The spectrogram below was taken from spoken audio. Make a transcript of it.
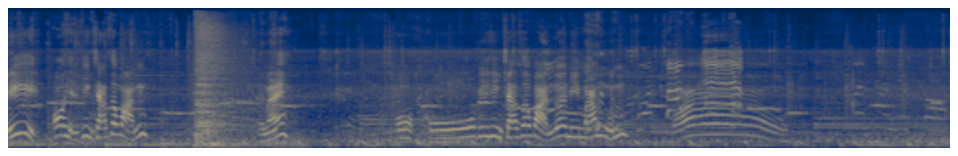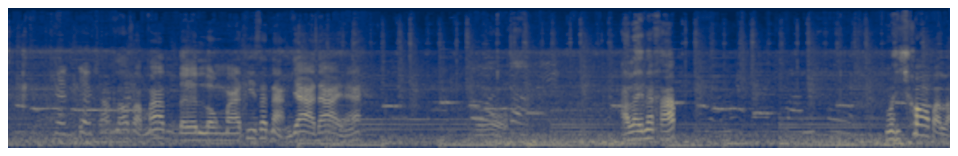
นี่พ่อเห็นชิงช้าสวรรค์เห็นไหมโอ้โหมีชิงช้าสวรรค์ด้วยมีม้าหมุนว้าวเด็กๆครับเราสามารถเดินลงมาที่สนามหญ้าได้นะโอ้อะไรนะครับ ไม่ชอบอะไร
